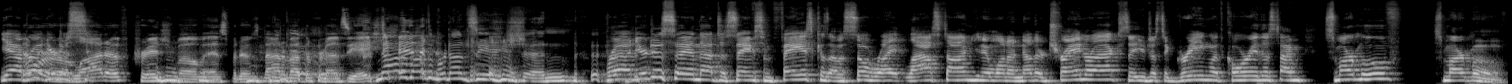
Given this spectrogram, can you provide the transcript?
Yeah, There Brad, were you're a just lot of cringe moments, but it was not about the pronunciation. Not about the pronunciation. Brad, you're just saying that to save some face because I was so right last time. You didn't want another train wreck, so you're just agreeing with Corey this time. Smart move. Smart move.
